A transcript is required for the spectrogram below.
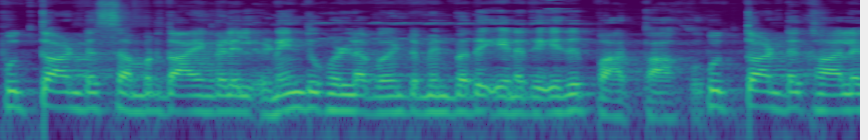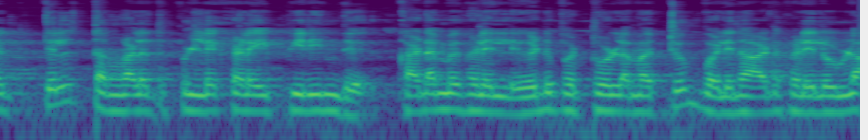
புத்தாண்டு சம்பிரதாயங்களில் இணைந்து கொள்ள வேண்டும் என்பது எனது எதிர்பார்ப்பாகும். புத்தாண்டு காலத்தில் தங்களது பிள்ளைகளை பிரிந்து கடமைகளில் ஈடுபட்டுள்ள மற்றும் வெளிநாடுகளில் உள்ள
